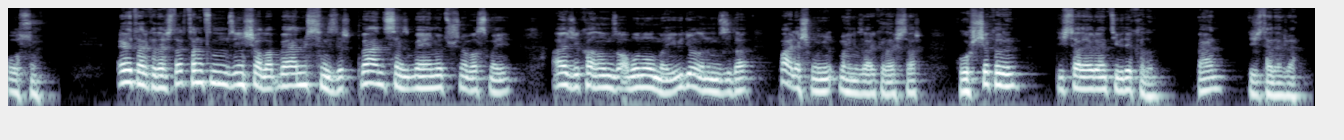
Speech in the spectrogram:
olsun. Evet arkadaşlar tanıtımımızı inşallah beğenmişsinizdir. Beğendiyseniz beğenme tuşuna basmayı, ayrıca kanalımıza abone olmayı, videolarımızı da paylaşmayı unutmayınız arkadaşlar. Hoşçakalın. Dijital Evren TV'de kalın. Ben Dijital Evren.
